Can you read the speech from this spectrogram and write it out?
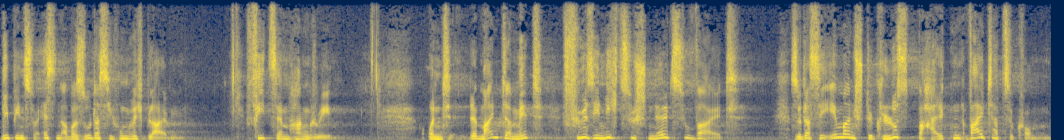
Gib ihnen zu essen, aber so, dass sie hungrig bleiben. Feed them hungry. Und er meint damit, führ sie nicht zu schnell zu weit, sodass sie immer ein Stück Lust behalten, weiterzukommen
